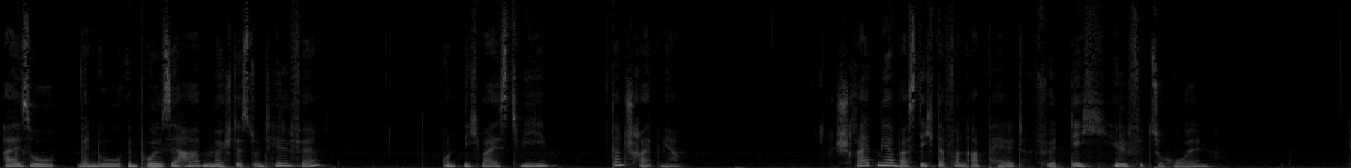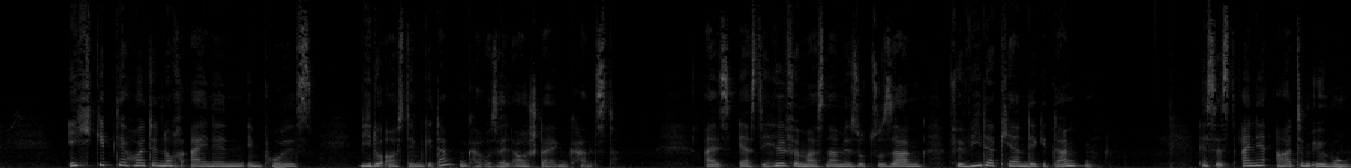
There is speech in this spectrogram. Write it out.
Also, wenn du Impulse haben möchtest und Hilfe und nicht weißt wie, dann schreib mir. Schreib mir, was dich davon abhält, für dich Hilfe zu holen. Ich gebe dir heute noch einen Impuls, wie du aus dem Gedankenkarussell aussteigen kannst als erste Hilfemaßnahme sozusagen für wiederkehrende Gedanken. Es ist eine Atemübung.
